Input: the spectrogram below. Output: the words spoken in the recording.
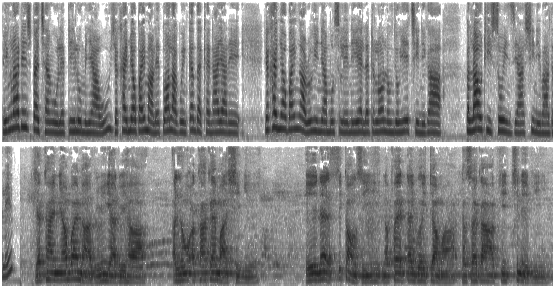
ဘင်္ဂလားဒေ့ရှ်ဘက်ခြမ်းကိုလည်း ပြေးလို့မရဘူး။ရခိုင်မြောက်ပိုင်းမှာလည်း သွားလာခွင့် ကန့်သတ်ခံထားရတဲ့ ရခိုင်မြောက်ပိုင်းက ရိုဟင်ဂျာမွတ်ဆလင်တွေရဲ့ လတ်တလော လုံခြုံရေးအခြေအနေဘယ်လောက်စိုးရိမ်စရာ ရှိနေပါသလဲ။“ရခိုင်မြောက်ပိုင်းမှာ ရိုဟင်ဂျာတွေဟာ အလွန်အခက်အခဲမှာရှိပြီး AA နဲ့ စစ်ကောင်စီ နှစ်ဘက်တိုက်ပွဲကြားမှာ ဓားစာခံအဖြစ်ရှိနေပြီး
